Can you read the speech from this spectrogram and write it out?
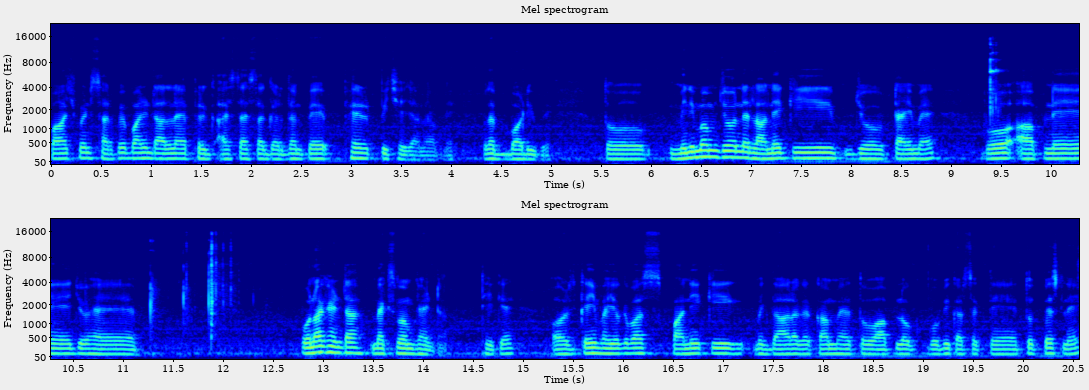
पाँच मिनट सर पे पानी डालना है, फिर आहिस्ता आहिस्ता गर्दन पे, फिर पीछे जाना है आपने मतलब बॉडी पे। तो मिनिमम जो नहलाने की जो टाइम है, वो आपने जो है पौना घंटा मैक्सिमम घंटा, ठीक है? और कई भाइयों के पास पानी की मकदार अगर कम है तो आप लोग वो भी कर सकते हैं। टूथपेस्ट लें,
